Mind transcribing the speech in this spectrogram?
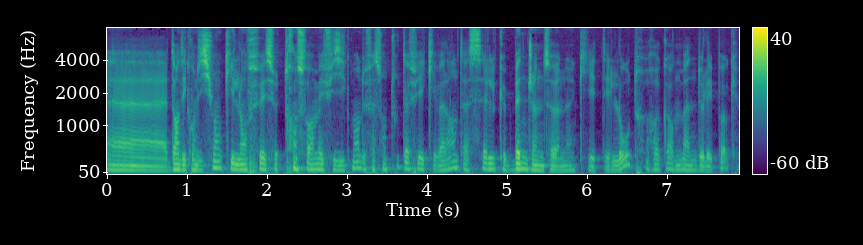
Euh, dans des conditions qui l'ont fait se transformer physiquement de façon tout à fait équivalente à celle que Ben Johnson, qui était l'autre recordman de l'époque,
